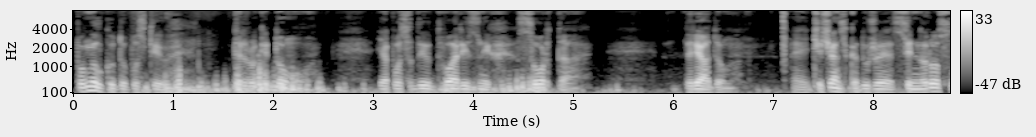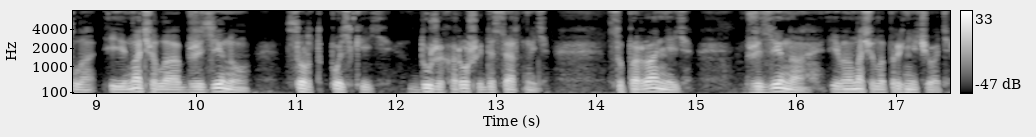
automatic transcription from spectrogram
помилку допустив три роки тому. Я посадив два різних сорта рядом. Е, Чеченська дуже сильно росла і почала бжезіну, сорт польський, дуже хороший, десертний, суперранній бжезіна, і вона почала пригнічувати.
